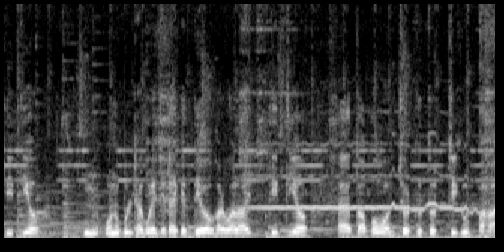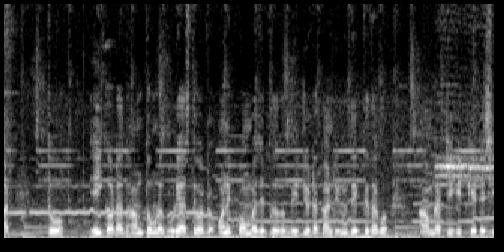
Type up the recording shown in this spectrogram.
দ্বিতীয় অনুকূল ঠাকুরের যেটাকে দেওঘর বলা হয়, তৃতীয় তপবন, চতুর্থ ত্রিকুট পাহাড়। তো এই কটা ধাম তোমরা ঘুরে আসতে পারবে, অনেক কম বাজেটে। তো ভিডিওটা কন্টিনিউ দেখতে থাকো। আমরা টিকিট কেটেছি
